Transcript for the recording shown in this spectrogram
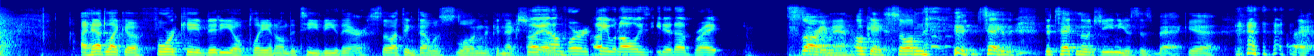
I had like a 4K video playing on the TV there, so I think that was slowing the connection Oh yeah, down. the 4K would always eat it up, right? Sorry, man. Okay, so I'm the techno genius is back. Yeah. All right.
